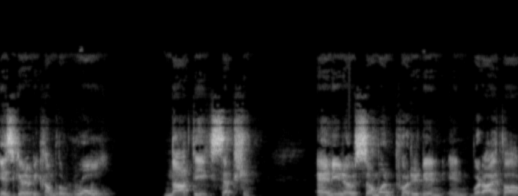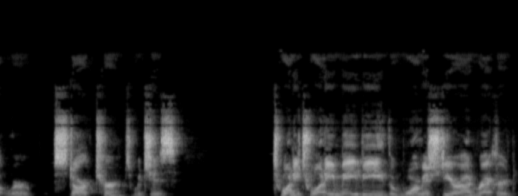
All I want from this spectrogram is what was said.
is going to become the rule, not the exception. And, you know, someone put it in, in what I thought were stark terms, which is 2020 may be the warmest year on record,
